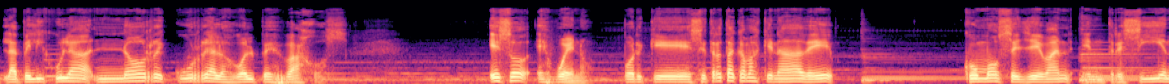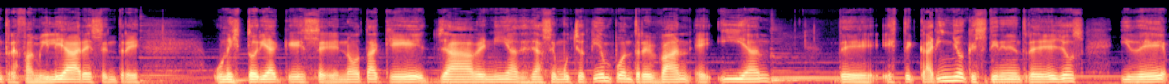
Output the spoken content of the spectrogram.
la película no recurre a los golpes bajos. Eso es bueno, porque se trata acá más que nada de cómo se llevan entre sí, entre familiares, entre una historia que se nota que ya venía desde hace mucho tiempo entre Van e Ian, de este cariño que se tienen entre ellos y de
